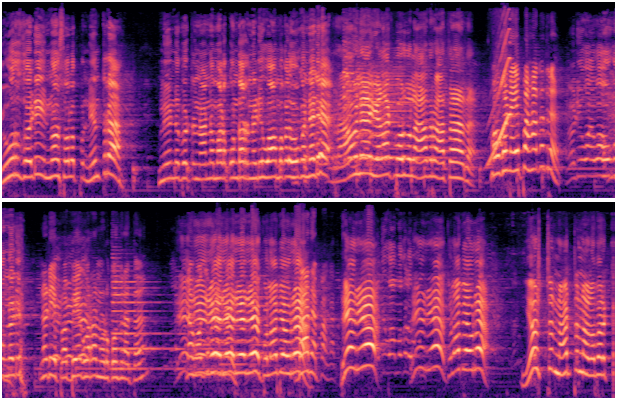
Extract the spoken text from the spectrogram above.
ಇವ್ರ ಜೋಡಿ ಇನ್ನೊಂದು ಸ್ವಲ್ಪ ನಿಂತ್ರ. ನಿನ್ನ ಬಿಟ್ಟು ನನ್ನ ಮಾಡ್ಕೊಂಡಾರ ನಡಿವ ಮಗಳ ಹೋಗ ನಡಿ. ರಾವಣೆ ಹೇಳಕ್ ಬರೋದಿಲ್ಲ ಆದ್ರ ಆತ ಅದ ಹೋಗೋಣ ಯಪ್ಪ ಹಾಗಾದ್ರೆ. ನಡಿವ ಹೋಗು ನಡಿ. ನಡಿಯಪ್ಪ ಬೇಗ ಹೊರ ನೋಡ್ಕೊಂಡ್ರ ಆತ. ರೇ, ರೇ, ರೇ, ರೇ, ಗುಲಾಬಿ ಅವ್ರ. ಬಾರಪ್ಪ. ರೇ ರೇ ರೇ ರೇ ಗುಲಾಬಿ ಅವ್ರ. ಎಷ್ಟು ನಟ್ಟ ನಳಬರ್ಕ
